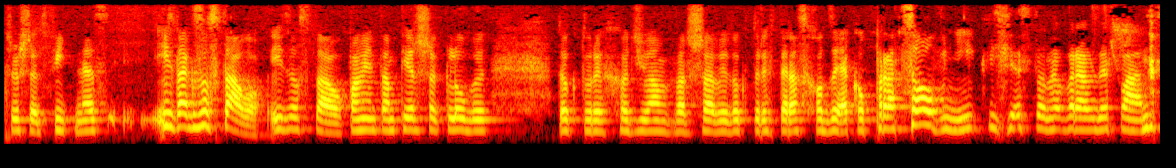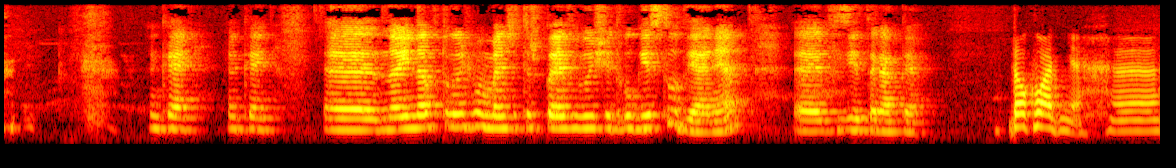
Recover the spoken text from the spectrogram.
przyszedł fitness i tak zostało, i zostało. Pamiętam pierwsze kluby, do których chodziłam w Warszawie, do których teraz chodzę jako pracownik i jest to naprawdę fan. Okej, okay, okej. Okay. E, no i na którymś momencie też pojawiły się drugie studia, nie? E, fizjoterapia. Dokładnie. E,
